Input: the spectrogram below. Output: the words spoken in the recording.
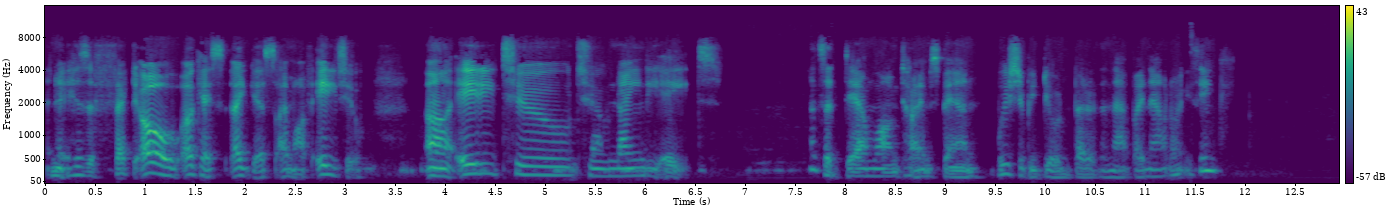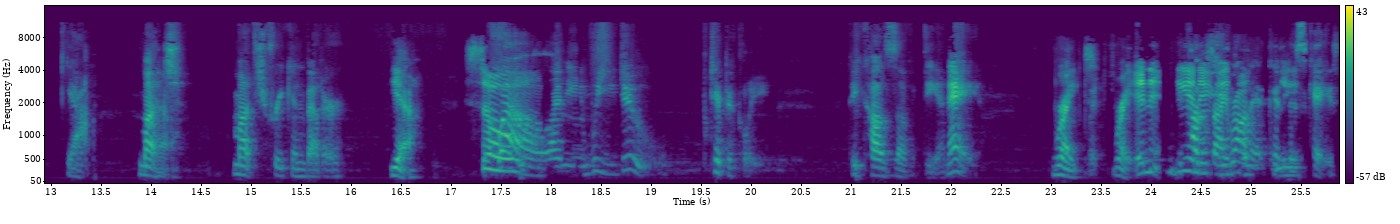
and it has affected. Oh, okay. So I guess I'm off. 82, uh, 82 to 98. That's a damn long time span. We should be doing better than that by now, don't you think? Yeah. Much, much freaking better. Yeah. So Well, I mean, we do typically because of DNA. right, right, and it, DNA is ironic in this case.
